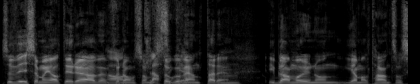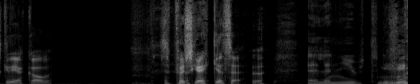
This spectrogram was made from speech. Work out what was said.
Så visar man ju alltid röven för de som klassiker. stod och väntade. Mm. Ibland var det någon gammal tant som skrek av förskräckelse. Eller njutning.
